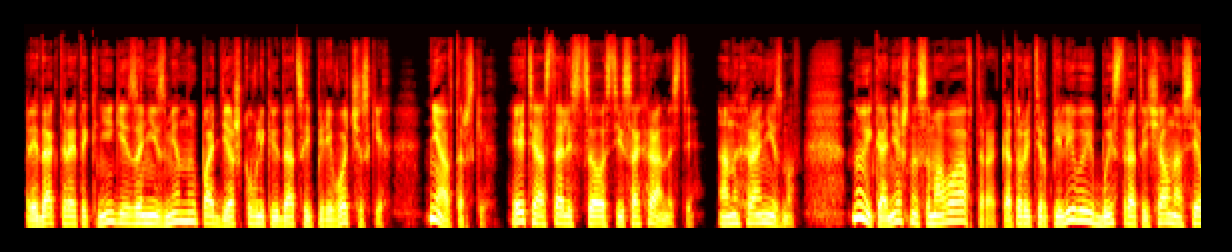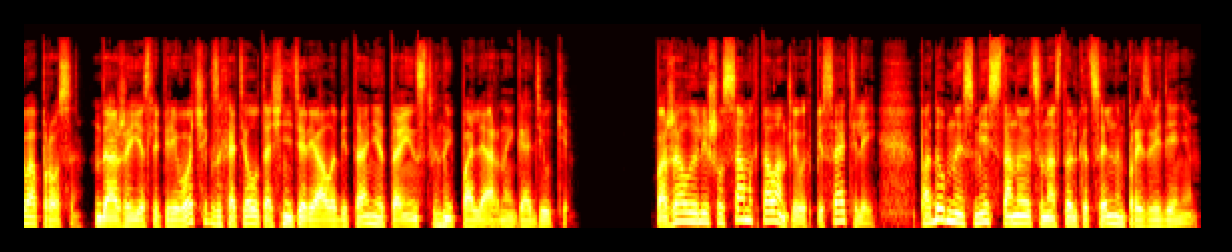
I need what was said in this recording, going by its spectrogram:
редактора этой книги за неизменную поддержку в ликвидации переводческих, не авторских. Эти остались в целости и сохранности, анахронизмов. Ну и, конечно, самого автора, который терпеливо и быстро отвечал на все вопросы, даже если переводчик захотел уточнить ареал обитания таинственной полярной гадюки. Пожалуй, лишь у самых талантливых писателей подобная смесь становится настолько цельным произведением.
